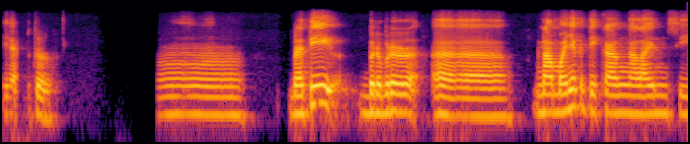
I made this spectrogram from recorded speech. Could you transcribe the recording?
Iya hmm. betul. Hmm, berarti benar-benar uh, namanya ketika ngalahin si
